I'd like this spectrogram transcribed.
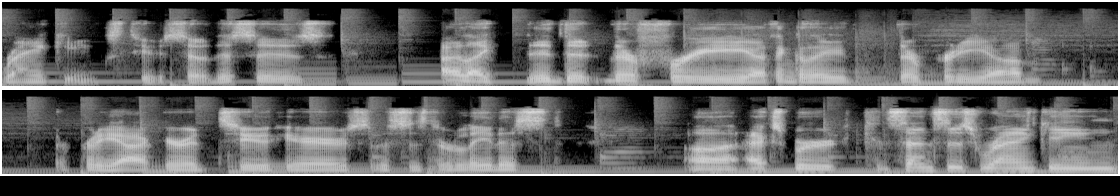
rankings too. So this is I like they're free. I think they they're pretty um they're pretty accurate too here. So this is their latest uh, expert consensus ranking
